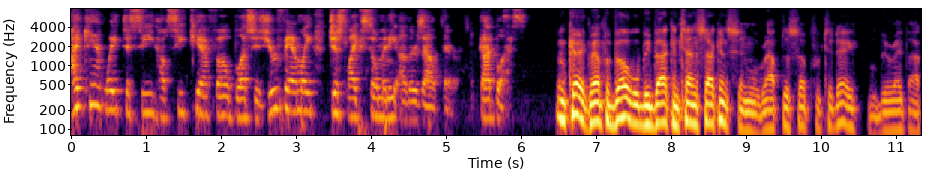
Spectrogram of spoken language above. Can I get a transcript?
I can't wait to see how CTFO blesses your family just like so many others out there. God bless. Okay, Grandpa Bill, we'll be back in 10 seconds and we'll wrap this up for today. We'll be right back.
